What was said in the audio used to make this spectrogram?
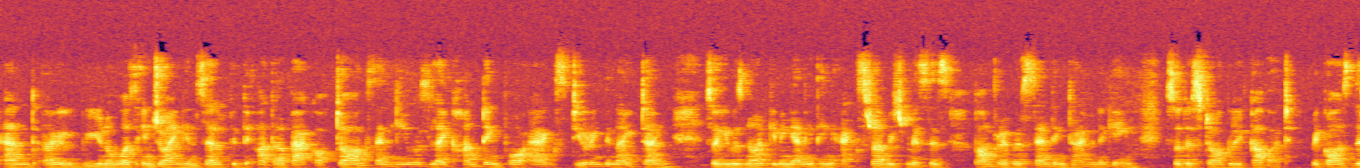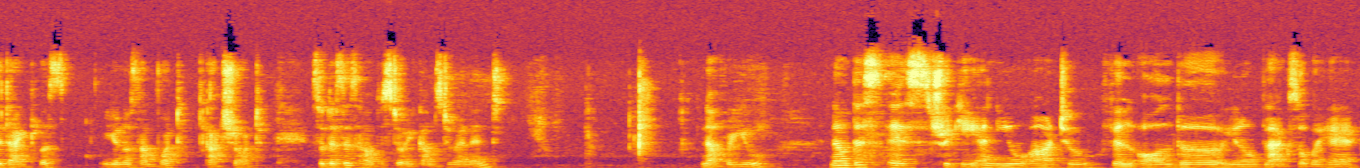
and uh, you know, was enjoying himself with the other pack of dogs, and he was like hunting for eggs during the night time. So he was not giving anything extra, which Mrs. Pumphrey was sending time and again. So this dog recovered because the diet was you know somewhat cut short. So this is how the story comes to an end. Now for you. Now this is tricki and you are to fill all the you know blanks over here.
